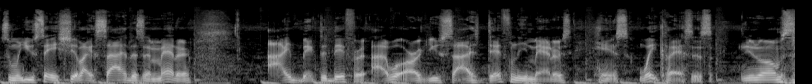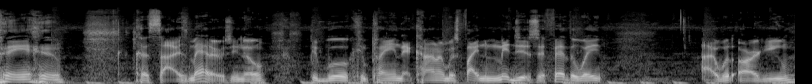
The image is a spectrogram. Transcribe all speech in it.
So when you say shit like size doesn't matter, I beg to differ. I will argue size definitely matters, hence weight classes. You know what I'm saying? Because size matters, you know. People complain that Conor was fighting midgets at featherweight. I would argue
